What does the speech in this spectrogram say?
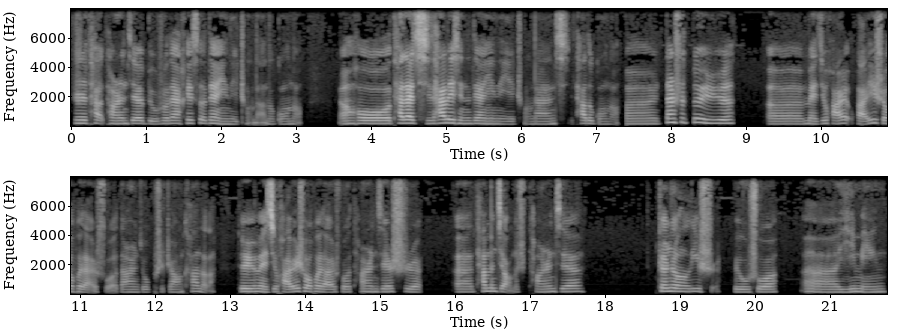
这是它唐人街，比如说在黑色电影里承担的功能，然后它在其他类型的电影里承担其他的功能。嗯，但是对于呃美籍华华裔社会来说，当然就不是这样看的了。对于美籍华裔社会来说，唐人街是，呃，他们讲的是唐人街真正的历史，比如说，呃，移民，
